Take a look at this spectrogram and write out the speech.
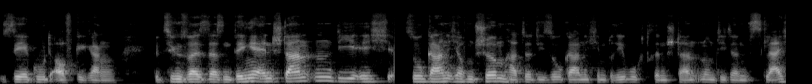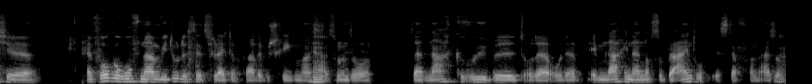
sehr gut aufgegangen. Beziehungsweise da sind Dinge entstanden, die ich so gar nicht auf dem Schirm hatte, die so gar nicht im Drehbuch drin standen und die dann das Gleiche hervorgerufen haben, wie du das jetzt vielleicht auch gerade beschrieben hast, ja. dass man so danach grübelt oder, oder im Nachhinein noch so beeindruckt ist davon. Also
